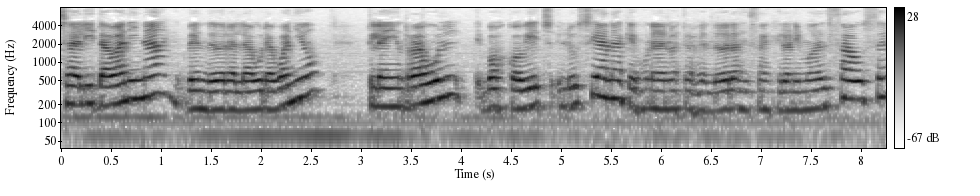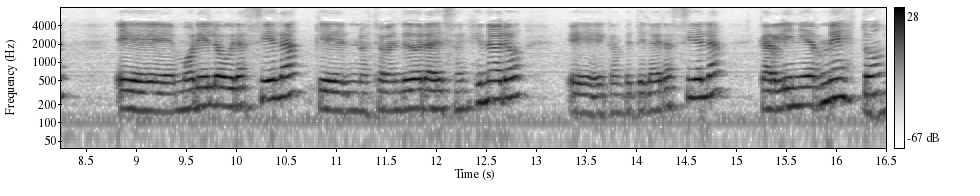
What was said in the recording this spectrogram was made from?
Chalita Vanina, vendedora Laura Guañó, Klein Raúl, Boscovich Luciana, que es una de nuestras vendedoras de San Jerónimo del Sauce, eh, Morelo Graciela, que es nuestra vendedora de San Genaro, eh, Campetela Graciela, Carlini Ernesto,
